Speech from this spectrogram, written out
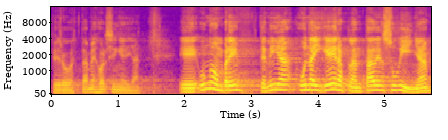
pero está mejor sin ella. Eh, un hombre tenía una higuera plantada en su viña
